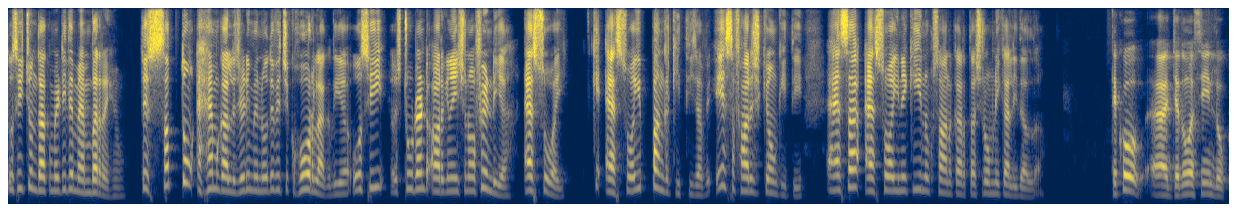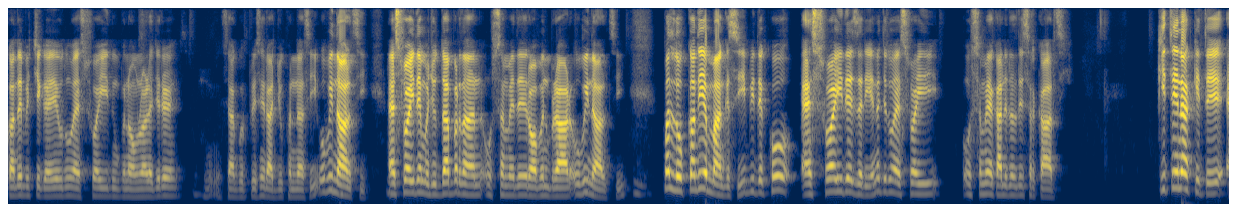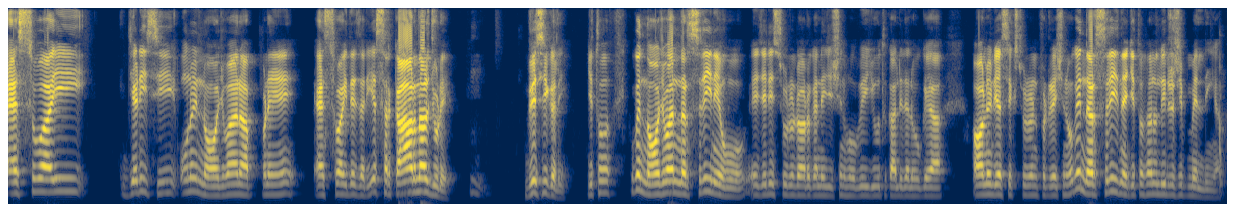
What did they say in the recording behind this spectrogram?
ਤੁਸੀਂ ਝੁੰਦਾ ਕਮੇਟੀ ਦੇ ਮੈਂਬਰ ਰਹੇ ਹੋ। ਤੇ ਸਭ ਤੋਂ ਅਹਿਮ ਗੱਲ ਜਿਹੜੀ ਮੈਨੂੰ ਉਹਦੇ ਵਿੱਚ ਇੱਕ ਹੋਰ ਲੱਗਦੀ ਆ ਉਹ ਸੀ student organisation of India SOI ਕਿ ਐਸਓਆਈ ਭੰਗ ਕੀਤੀ ਜਾਵੇ। ਇਹ ਸਿਫਾਰਿਸ਼ ਕਿਉਂ ਕੀਤੀ? ਐਸਾ ਐਸਓਆਈ ਨੇ ਕੀ ਨੁਕਸਾਨ ਕਰਤਾ ਸ਼੍ਰੋਮਣੀ ਅਕਾਲੀ ਦਲ ਦਾ? ਦੇਖੋ ਜਦੋਂ ਅਸੀਂ ਲੋਕਾਂ ਦੇ ਵਿੱਚ ਗਏ ਉਦੋਂ ਐਸਵਾਈ ਨੂੰ ਬਣਾਉਣ ਵਾਲੇ ਜਿਹੜੇ ਸਾ ਗੁਰਪ੍ਰੀਤ ਸਿੰਘ ਰਾਜੂ ਖੰਨਾ ਸੀ ਉਹ ਵੀ ਨਾਲ ਸੀ। ਐਸਵਾਈ ਦੇ ਮੌਜੂਦਾ ਪ੍ਰਧਾਨ ਉਸ ਸਮੇਂ ਦੇ ਰੋਬਿਨ ਬਰਾੜ ਉਹ ਵੀ ਨਾਲ ਸੀ। ਪਰ ਲੋਕਾਂ ਦੀ ਇਹ ਮੰਗ ਸੀ ਵੀ ਦੇਖੋ ਐਸਵਾਈ ਦੇ ਜ਼ਰੀਏ ਨਾ ਜਦੋਂ ਐਸਵਾਈ ਉਸ ਸਮੇਂ ਅਕਾਲੀ ਦਲ ਦੀ ਸਰਕਾਰ ਸੀ ਕਿਤੇ ਨਾ ਕਿਤੇ ਐਸਵਾਈ ਜਿਹੜੀ ਸੀ ਉਹਨੇ ਨੌਜਵਾਨ ਆਪਣੇ ਐਸਵਾਈ ਦੇ ਜ਼ਰੀਏ ਸਰਕਾਰ ਨਾਲ ਜੁੜੇ। ਬੇਸਿਕਲੀ ਜਿੱਥੋਂ ਕਿਉਂਕਿ ਨੌਜਵਾਨ ਨਰਸਰੀ ਨੇ ਉਹ ਇਹ ਜਿਹੜੀ ਸਟੂਡੈਂਟ ਆਰਗੇਨਾਈਜੇਸ਼ਨ ਹੋ ਗਈ ਯੂਥ ਅਕਾਲੀ ਦਲ ਹੋ ਗਿਆ All India Sikh Student Federation ਹੋ ਗਏ ਨਰਸਰੀ ਨੇ ਜਿੱਥੋਂ ਸਾਨੂੰ ਲੀਡਰਸ਼ਿਪ ਮਿਲਣੀ ਆ।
